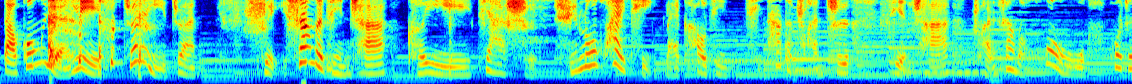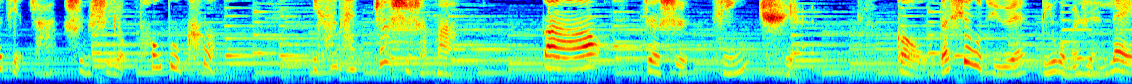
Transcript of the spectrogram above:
到公园里 转一转。水上的警察可以驾驶巡逻快艇来靠近其他的船只，检查船上的货物，或者检查是不是有偷渡客。你看看这是什么？狗。这是警犬。狗的嗅觉比我们人类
